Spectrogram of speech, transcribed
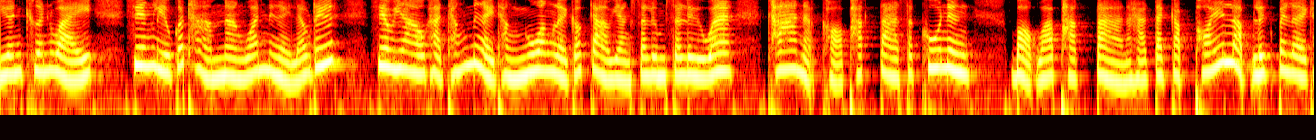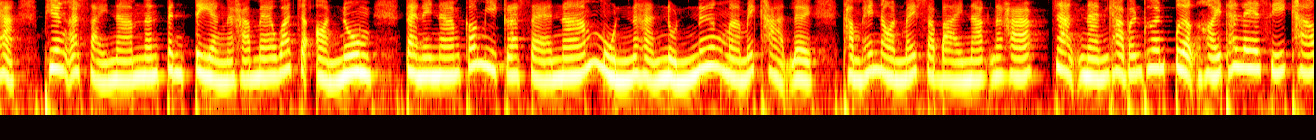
ยื่นเคลื่อนไหว เซียงหลิวก็ถามนางว่าเหนื่อยแล้วหรือเซียวยาวค่ะ ทั้งเหนื่อยทั้งง่วงเลยก็กล่าวอย่างสลึมสลือว่าข้าน่ะขอพักตาสักครู่หนึ่ง บอกว่าพักตานะคะ แต่กับพลอยหลับลึกไปเลยค่ะ เพียงอาศัยน้ำนั้นเป็นเตียงนะคะ แม้ว่าจะอ่อนนุ่ม แต่ในน้ำก็มีกระแสน้ำหมุนนะคะหนุนเนื่องมาไม่ขาดเลยทำให้นอนไม่สบายนักนะคะ จากนั้นค่ะเพื่อนๆเปลือกหอยทะเลสีขาว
